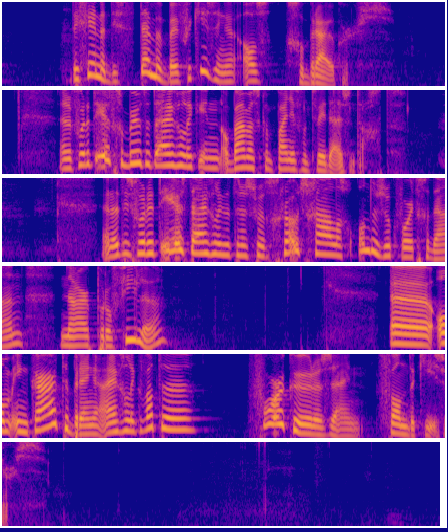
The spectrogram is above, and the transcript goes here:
degene die stemmen bij verkiezingen als gebruikers. En voor het eerst gebeurt het eigenlijk in Obama's campagne van 2008. En het is voor het eerst eigenlijk dat er een soort grootschalig onderzoek wordt gedaan naar profielen. Uh, om in kaart te brengen eigenlijk wat de voorkeuren zijn van de kiezers.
